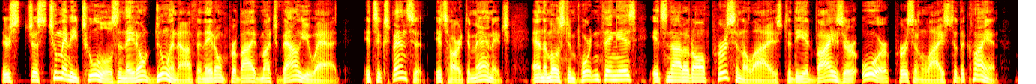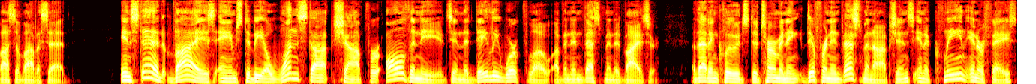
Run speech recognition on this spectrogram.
There's just too many tools and they don't do enough and they don't provide much value add. It's expensive. It's hard to manage. And the most important thing is it's not at all personalized to the advisor or personalized to the client, Vasavada said. Instead, Vise aims to be a one stop shop for all the needs in the daily workflow of an investment advisor. That includes determining different investment options in a clean interface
